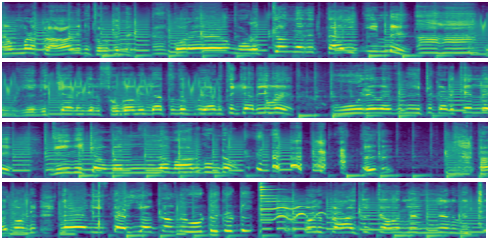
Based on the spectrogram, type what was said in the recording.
നമ്മളെ പ്ലാവിന് ചോട്ടുന്ന് കൊറേ മുളക്കുന്നൊരു തൈക്കുണ്ട് എനിക്കാണെങ്കിൽ സുഖമില്ലാത്തത് അടുത്തേക്ക് അറിയില്ലേ? ഊരവേദനയിട്ട് കിടക്കല്ലേ? ജീവിക്കാൻ വല്ല മാർഗമുണ്ടോ? ഇത് അതുകൊണ്ട് ഞാൻ ഈ തയ്യൊക്കെ ഒന്ന് കൂട്ടിക്കൂട്ടി ഒരു പ്ലാസ്റ്റിക് കവറിൽ ഇങ്ങനെ വെച്ച്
